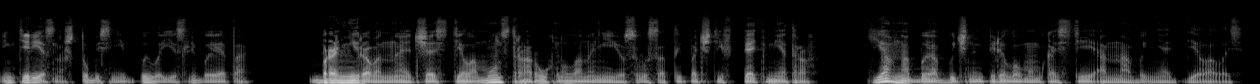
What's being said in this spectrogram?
Интересно, что бы с ней было, если бы это... Бронированная часть тела монстра рухнула на нее с высоты почти в пять метров. Явно бы обычным переломом костей она бы не отделалась.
